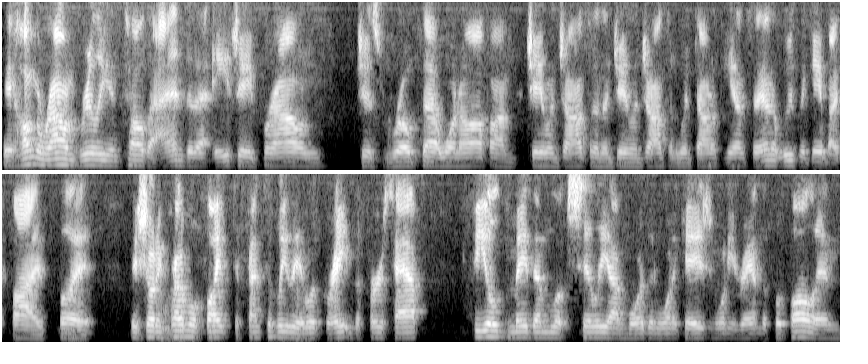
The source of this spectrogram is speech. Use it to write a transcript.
They hung around really until the end of that AJ Brown just roped that one off on Jaylon Johnson, and then Jaylon Johnson went down at the end. So they ended up losing the game by five. But they showed incredible fight defensively. They looked great in the first half. Fields made them look silly on more than one occasion when he ran the football. And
